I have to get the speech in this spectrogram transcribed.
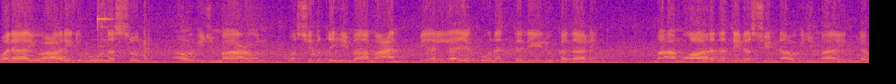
ولا يعارضه نص أو إجماع وصدقهما معا بألا يكون الدليل كذلك مع معارضة نص أو إجماع له.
